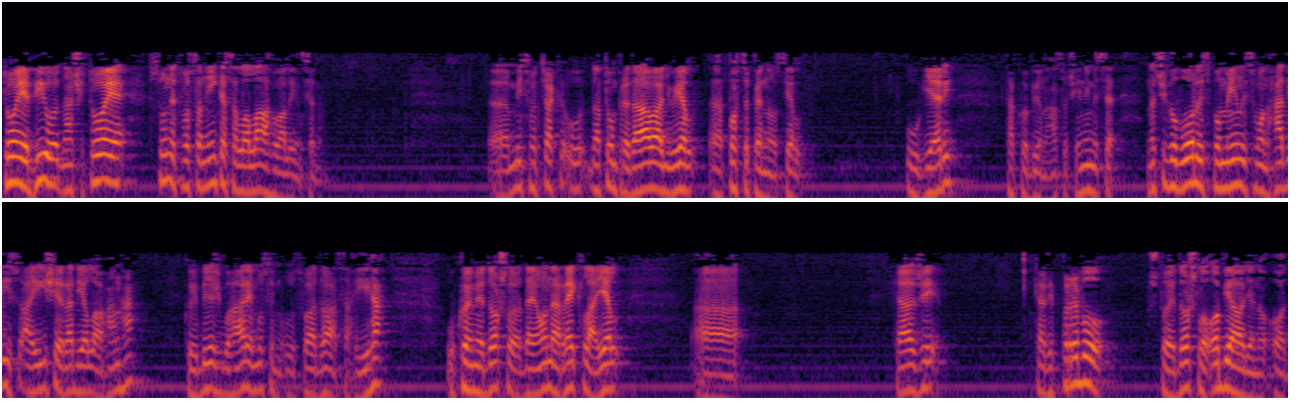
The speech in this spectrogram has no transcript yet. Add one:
To je bio, znači to je sunet poslanika sallallahu alaihi sallam. E, mi smo čak na tom predavanju jel, e, postepenost jel, u vjeri, tako je bio naslov, čini mi se. Znači govorili, spomenuli smo on hadisu Aisha radijallahu anha, koji je bilješ Buhari muslim u svoja dva sahiha, u kojem je došlo da je ona rekla, jel, a, kaže, kaže prvo što je došlo objavljeno od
